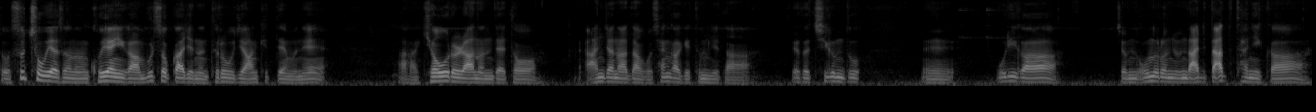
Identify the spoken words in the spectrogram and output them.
또 수초 위에서는 고양이가 물속까지는 들어오지 않기 때문에 아, 겨울을 나는데 더 안전하다고 생각이 듭니다. 그래서 지금도 예, 우리가 좀 오늘은 좀 날이 따뜻하니까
